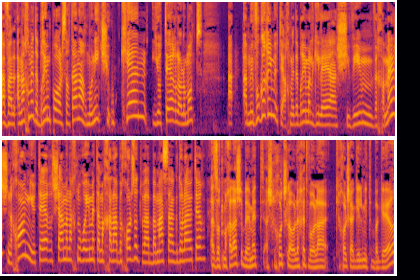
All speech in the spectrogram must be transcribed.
אבל אנחנו מדברים פה על סרטן ההרמונית שהוא כן יותר לעולמות... המבוגרים יותר, אנחנו מדברים על גילאי ה-75, נכון? יותר שם אנחנו רואים את המחלה בכל זאת, במסה הגדולה יותר? אז זאת מחלה שבאמת השכיחות שלה הולכת ועולה ככל שהגיל מתבגר.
